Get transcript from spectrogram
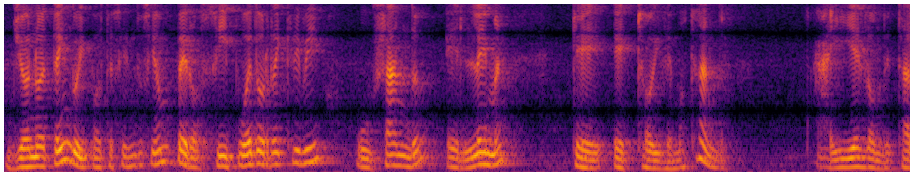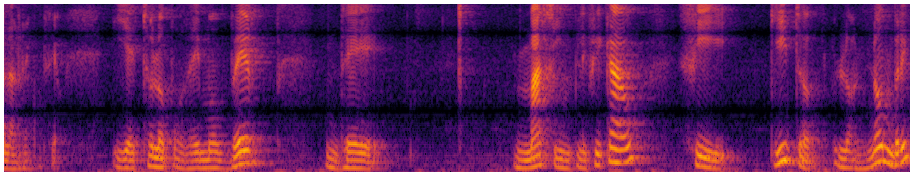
yo no tengo hipótesis de inducción, pero sí puedo reescribir usando el lema que estoy demostrando. Ahí es donde está la recursión. Y esto lo podemos ver de más simplificado, si quito los nombres,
